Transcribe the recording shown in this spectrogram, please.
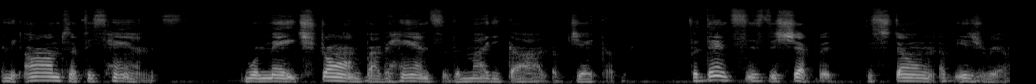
and the arms of his hands were made strong by the hands of the mighty God of Jacob. For thence is the shepherd, the stone of Israel,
